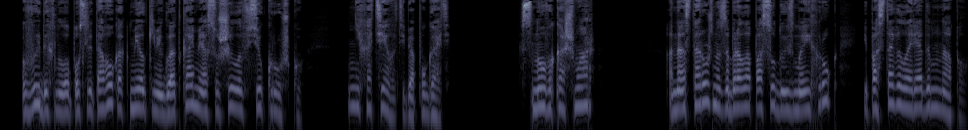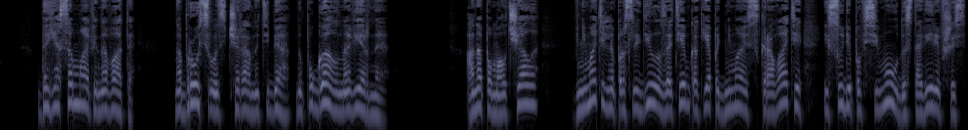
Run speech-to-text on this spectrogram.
— выдохнула после того, как мелкими глотками осушила всю кружку. «Не хотела тебя пугать». «Снова кошмар?» Она осторожно забрала посуду из моих рук и поставила рядом на пол. «Да я сама виновата. Набросилась вчера на тебя, напугала, наверное». Она помолчала, внимательно проследила за тем, как я поднимаюсь с кровати и, судя по всему, удостоверившись,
